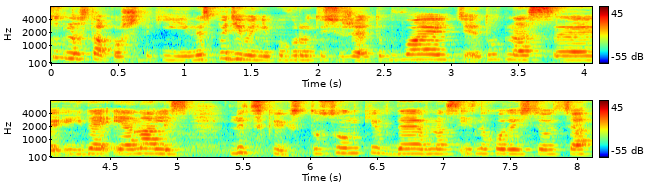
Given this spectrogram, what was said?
Тут у нас також такі несподівані повороти сюжету бувають. Тут у нас е, йде і аналіз людських стосунків, де в нас і знаходиться оця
